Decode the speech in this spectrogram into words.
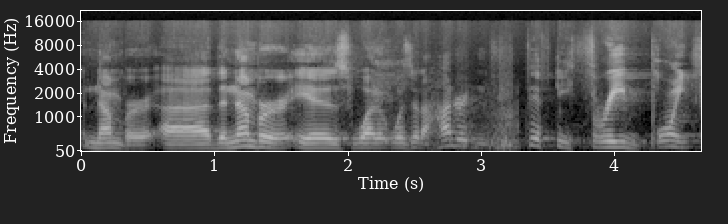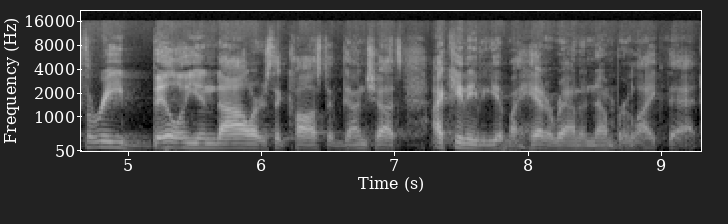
number. Uh, the number is, what was it, $153.3 billion, the cost of gunshots. I can't even get my head around a number like that.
